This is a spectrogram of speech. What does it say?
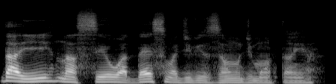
Daí nasceu a décima divisão de montanha.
